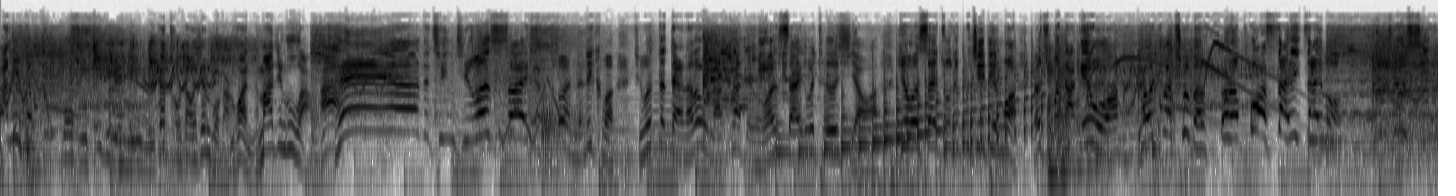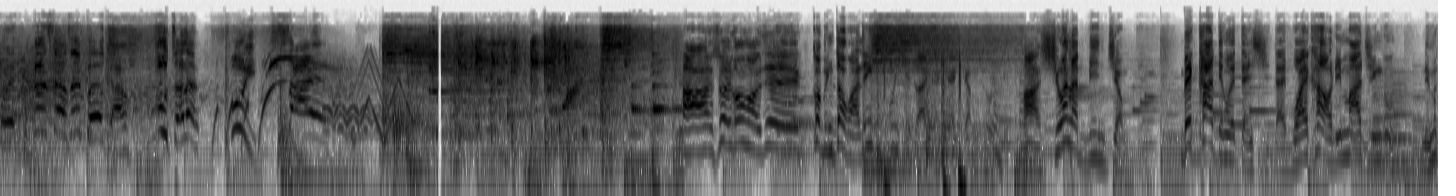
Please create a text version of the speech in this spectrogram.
啊，你这无负责任的行为，甲土豆有什么无共款？马政府啊，啊！亲像我师共款的，你看，像我等下都有人打电话，我师会特效啊，叫我师昨天不接电话，然后怎么打给我啊？还我今摆出门，让人破师，你知无？这种行为跟上身无共，负责任，呸，师。啊，所以讲哦，这国民党啊，你本身就来来检讨啊，喜欢来民众要敲电话电视台，不爱靠你妈政府，你们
